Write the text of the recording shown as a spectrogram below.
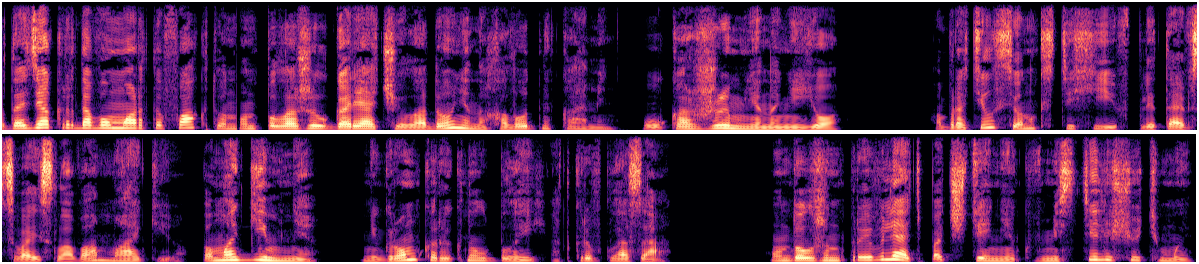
Подойдя к родовому артефакту, он положил горячие ладони на холодный камень. «Укажи мне на нее!» Обратился он к стихии, вплетая в свои слова магию. «Помоги мне!» — негромко рыкнул Блей, открыв глаза. Он должен проявлять почтение к вместилищу тьмы.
